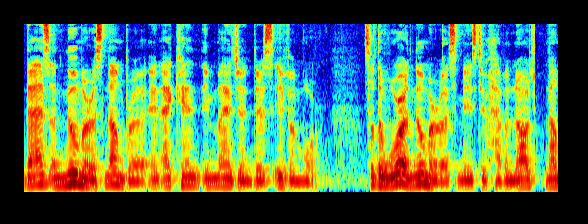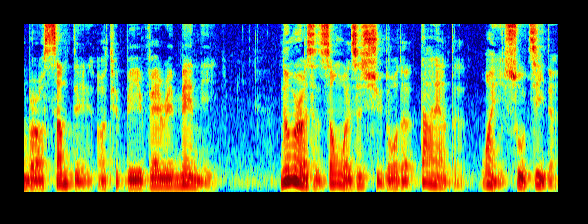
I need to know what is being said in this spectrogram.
That's a numerous number, and I can imagine there's even more. So the word numerous means to have a large number of something or to be very many. Numerous 中文是许多的、大量的、万以数计的，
